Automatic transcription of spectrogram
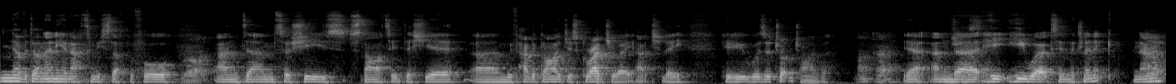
never done any anatomy stuff before. right. and um, so she's started this year. Um, we've had a guy just graduate actually who was a truck driver. Okay. Yeah, and uh, he he works in the clinic now.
